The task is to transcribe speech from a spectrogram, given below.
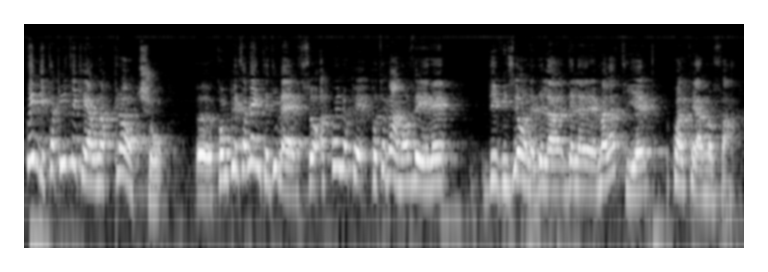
Quindi capite che è un approccio eh, completamente diverso a quello che potevamo avere di visione della, delle malattie qualche anno fa.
